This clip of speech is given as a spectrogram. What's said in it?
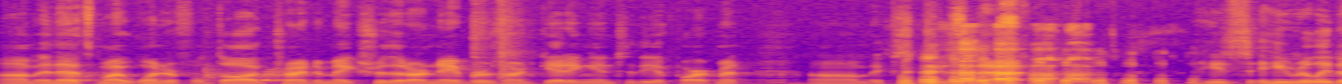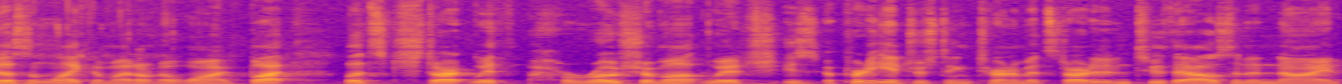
Um, and that's my wonderful dog trying to make sure that our neighbors aren't getting into the apartment. Um, excuse that. He's he really doesn't like him. I don't know why. But let's start with Hiroshima, which is a pretty interesting tournament. Started in 2009.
